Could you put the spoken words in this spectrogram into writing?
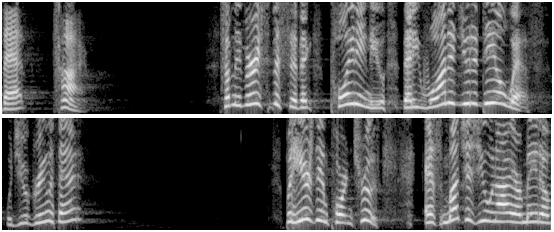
that time. Something very specific, pointing you that he wanted you to deal with. Would you agree with that? But here's the important truth. As much as you and I are made of,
